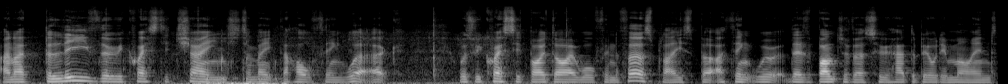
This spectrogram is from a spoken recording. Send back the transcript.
and I believe the requested change to make the whole thing work was requested by Direwolf in the first place, but I think there's a bunch of us who had the build in mind,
